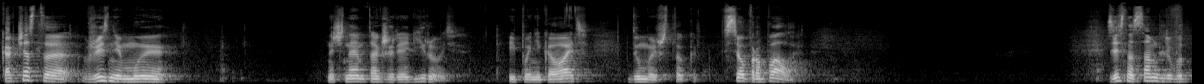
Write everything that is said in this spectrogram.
Как часто в жизни мы начинаем также реагировать и паниковать, думая, что все пропало. Здесь на самом деле, вот,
